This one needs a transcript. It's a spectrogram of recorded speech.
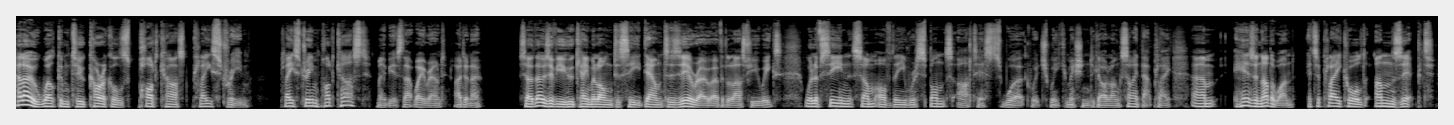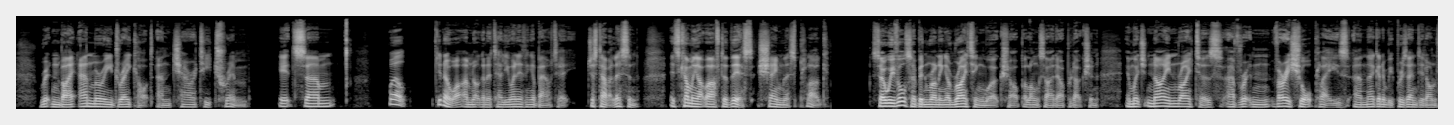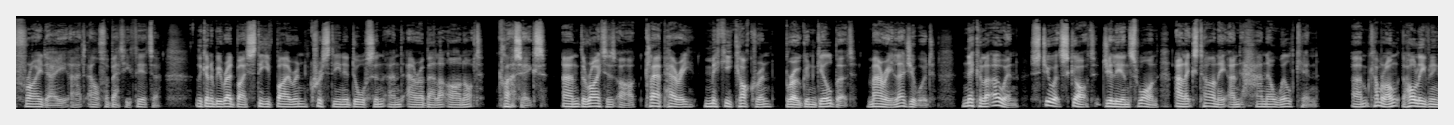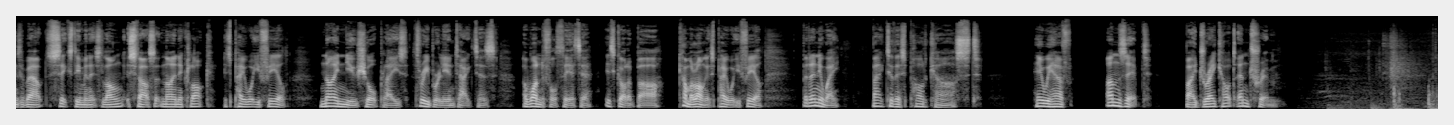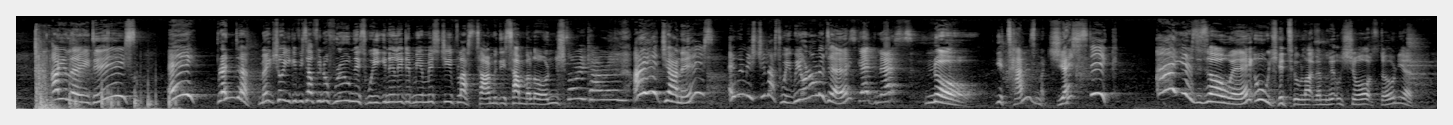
Hello, welcome to Coracle's podcast Playstream. Playstream podcast? Maybe it's that way round. I don't know. So, those of you who came along to see Down to Zero over the last few weeks will have seen some of the response artists' work, which we commissioned to go alongside that play. Um, here's another one. It's a play called Unzipped, written by Anne Marie Draycott and Charity Trimm. It's, um, well, do you know what? I'm not going to tell you anything about it. Just have a listen. It's coming up after this shameless plug. So, we've also been running a writing workshop alongside our production, in which nine writers have written very short plays, and they're going to be presented on Friday at Alphabetti Theatre. They're going to be read by Steve Byron, Christina Dawson, and Arabella Arnott. Classics. And the writers are Claire Perry, Mickey Cochran, Brogan Gilbert, Mary Ledgerwood, Nicola Owen, Stuart Scott, Gillian Swan, Alex Tarney, and Hannah Wilkin. Um, come along. The whole evening's about 60 minutes long. It starts at 9 o'clock. It's pay what you feel. Nine new short plays, three brilliant actors, a wonderful theatre. It's got a bar. Come along, it's pay what you feel. But anyway, back to this podcast. Here we have Unzipped by Draycott and Trimm. Hiya, ladies. Hey, Brenda, make sure you give yourself enough room this week. You nearly did me a mischief last time with your samba lunch. Sorry, Karen. Hiya, Janice. Hey, we missed you last week. Were you on holiday? Skegness. No. Your tan's majestic. Hiya, Zoe. Oh, you do like them little shorts, don't you?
